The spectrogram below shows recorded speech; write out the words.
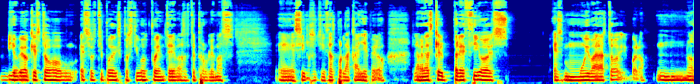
yo veo que esto, estos tipos de dispositivos pueden tener bastante problemas eh, si los utilizas por la calle, pero la verdad es que el precio es, es muy barato y bueno, no,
